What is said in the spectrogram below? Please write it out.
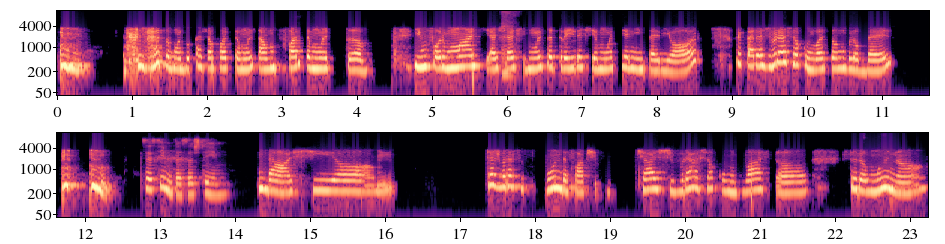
vreau să mă duc așa foarte mult, am foarte mult uh, informații așa și multă trăire și emoție în interior, pe care aș vrea așa cumva să o înglobez. Se simte, să știm. Da, și uh, ce aș vrea să spun, de fapt, și ce aș vrea așa cumva să, să rămână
